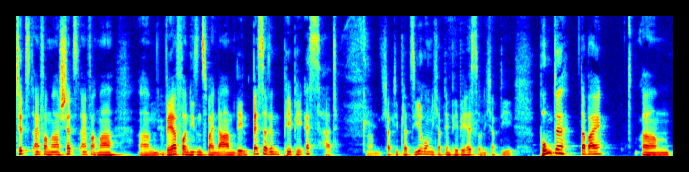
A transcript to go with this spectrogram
tippst einfach mal, schätzt einfach mal, ähm, wer von diesen zwei Namen den besseren PPS hat. Ähm, ich habe die Platzierung, ich habe den PPS und ich habe die Punkte dabei. Ähm,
